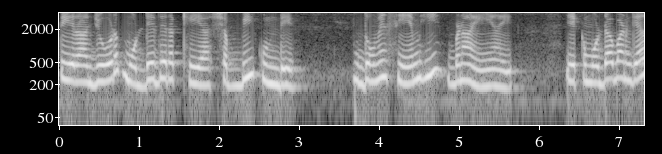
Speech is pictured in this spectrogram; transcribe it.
ਤੇਰਾਂ ਜੋੜ ਮੋਢੇ ਦੇ ਰੱਖੇ ਆ 26 ਕੁੰਡੇ। ਦੋਵੇਂ ਸੇਮ ਹੀ ਬਣਾਏ ਆ ਇਹ। ਇੱਕ ਮੋਢਾ ਬਣ ਗਿਆ,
